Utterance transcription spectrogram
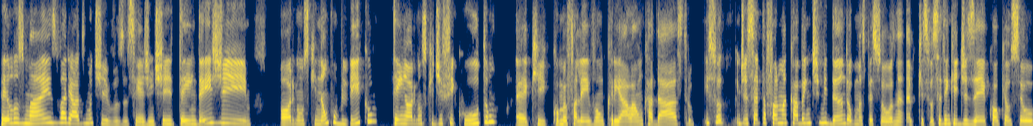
pelos mais variados motivos. Assim, a gente tem desde órgãos que não publicam, tem órgãos que dificultam, é, que, como eu falei, vão criar lá um cadastro. Isso, de certa forma, acaba intimidando algumas pessoas, né? Porque se você tem que dizer qual que é o seu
